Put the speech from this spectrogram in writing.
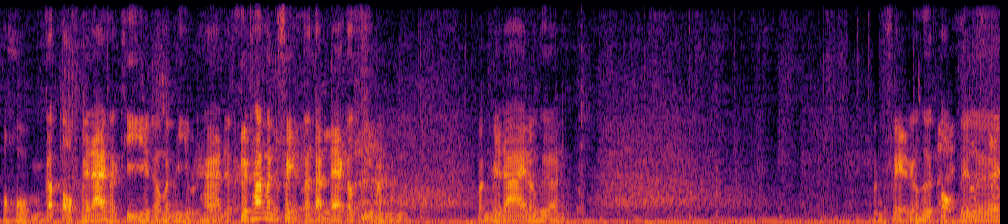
โอ้โห มันก็ตกไม่ได้สักทีเนอะมันมีอยู่ท่าเดียวคือถ้ามันเฟดตั้งแต่แรกก็คือมัน มันไม่ได้แล้วเพื่อน มันเฟดก็คือตกได้เลย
